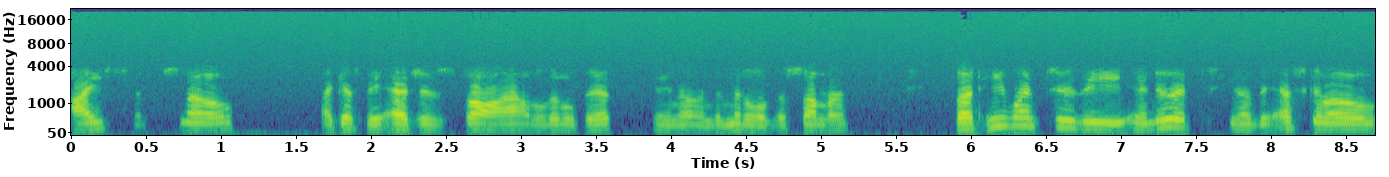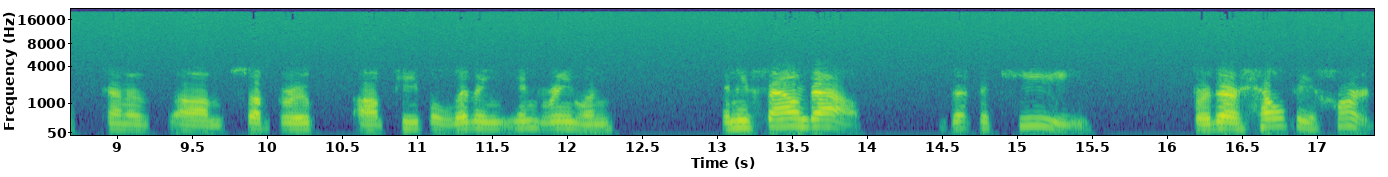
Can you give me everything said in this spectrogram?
ice and snow. I guess the edges thaw out a little bit, you know, in the middle of the summer. But he went to the Inuit, you know, the Eskimo kind of um, subgroup of people living in Greenland, and he found out that the key for their healthy heart,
